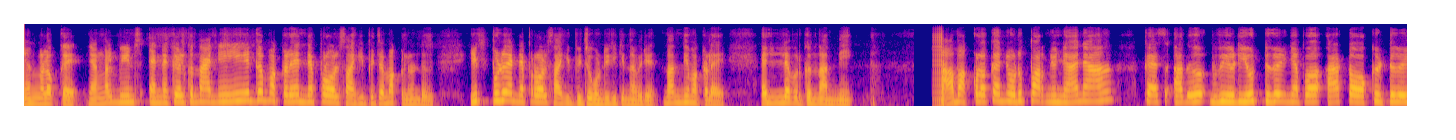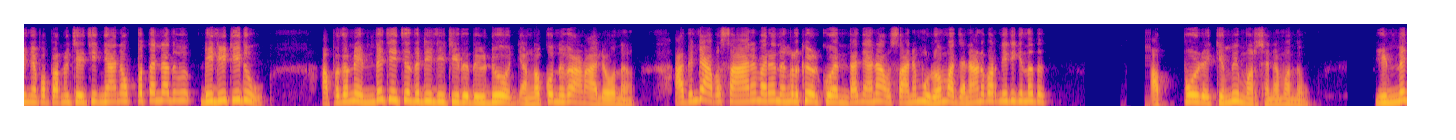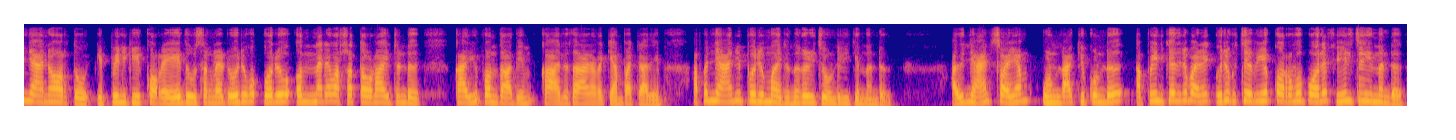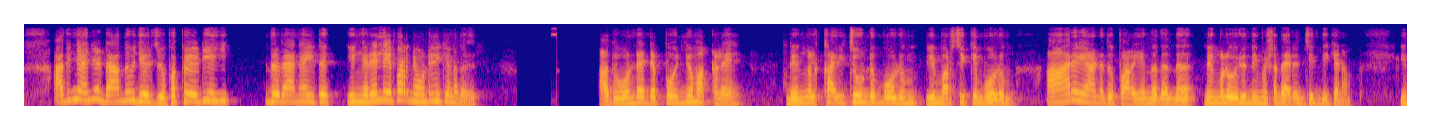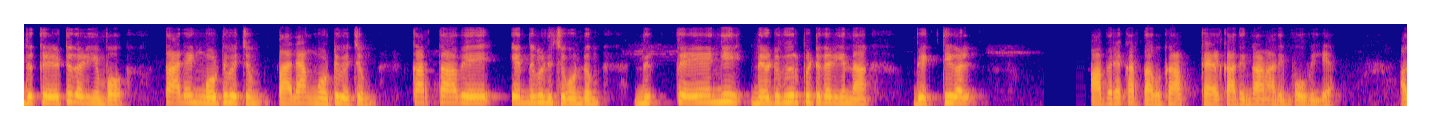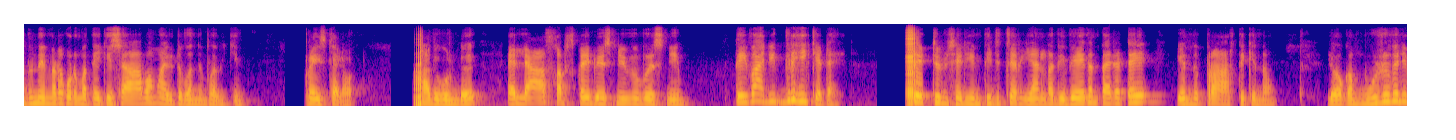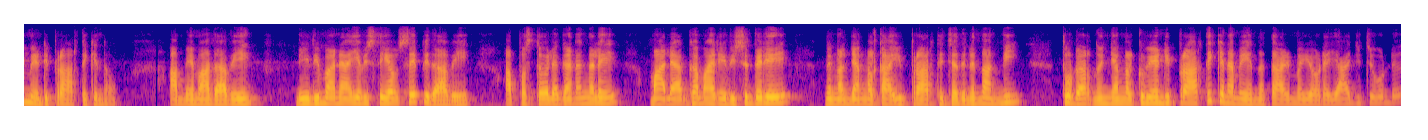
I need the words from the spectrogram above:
ഞങ്ങളൊക്കെ. ഞങ്ങൾ മീൻസ് എന്നെ കേൾക്കുന്ന അനേക മക്കളെ എന്നെ പ്രോത്സാഹിപ്പിച്ച മക്കളുണ്ട്. ഇപ്പോഴും എന്നെ പ്രോത്സാഹിപ്പിച്ചുകൊണ്ടിരിക്കുന്നവര്. നന്ദി മക്കളെ. എല്ലാവർക്കും നന്ദി. ആ മക്കളൊക്കെ എന്നോട് പറഞ്ഞു ഞാൻ ആ കേസ് അത് വീഡിയോ ഇട്ട് കഴിഞ്ഞപ്പോ ആ ടോക്ക് ഇട്ട് കഴിഞ്ഞപ്പോ പറഞ്ഞു ചേച്ചി ഞാൻ ഒപ്പം തന്നെ അത് ഡിലീറ്റ് ചെയ്തു. അപ്പൊ തന്നെ എന്താ ചേച്ചി അത് ഡിലീറ്റ് ചെയ്തത്? ഇടുവോ ഞങ്ങൾക്കൊന്ന് കാണാലോ എന്ന് അതിന്റെ അവസാനം വരെ നിങ്ങൾ കേൾക്കൂ എന്താ ഞാൻ അവസാനം മുഴുവൻ വചനാണ് പറഞ്ഞിരിക്കുന്നത്. അപ്പോഴേക്കും വിമർശനം വന്നു. ഇന്ന് ഞാൻ ഓർത്തു ഇപ്പൊ എനിക്ക് കുറെ ദിവസങ്ങളായിട്ട് ഒരു ഒരു ഒന്നര വർഷത്തോളമായിട്ടുണ്ട് കൈ പൊന്താതെയും കാൽ താഴെ വെക്കാൻ പറ്റാതെയും. അപ്പൊ ഞാനിപ്പോ ഒരു മരുന്ന് കഴിച്ചുകൊണ്ടിരിക്കുന്നുണ്ട്. അത് ഞാൻ സ്വയം ഉണ്ടാക്കിക്കൊണ്ട് അപ്പൊ എനിക്കതിന് ഒരു ചെറിയ കുറവ് പോലെ ഫീൽ ചെയ്യുന്നുണ്ട്. അത് ഞാൻ ഇടാന്ന് വിചാരിച്ചു. ഇപ്പൊ പേടിയായി. ഇതിടാനായിട്ട് ഇങ്ങനെയല്ലേ പറഞ്ഞുകൊണ്ടിരിക്കണത് അതുകൊണ്ട് എന്റെ പൊന്നു മക്കളെ നിങ്ങൾ കഴിച്ചുകൊണ്ടുമ്പോഴും വിമർശിക്കുമ്പോഴും ആരെയാണിത് പറയുന്നതെന്ന് നിങ്ങൾ ഒരു നിമിഷ നേരം ചിന്തിക്കണം. ഇത് കേട്ട് കഴിയുമ്പോൾ തല ഇങ്ങോട്ട് വെച്ചും തല അങ്ങോട്ട് വെച്ചും കർത്താവേ എന്ന് വിളിച്ചുകൊണ്ടും തേങ്ങി നെടുവീർപ്പിട്ട് കഴിയുന്ന വ്യക്തികൾ അവരെ കർത്താവ് കേൾക്കാതെയും കാണാതെയും പോവില്ല. അത് നിങ്ങളുടെ കുടുംബത്തേക്ക് ശാപമായിട്ട് വന്ന് ഭവിക്കും. പ്രൈസ്തലോ അതുകൊണ്ട് എല്ലാ സബ്സ്ക്രൈബേഴ്സിനെയും വ്യൂവേഴ്സിനെയും ദൈവം അനുഗ്രഹിക്കട്ടെ. തെറ്റും ശരിയും തിരിച്ചറിയാനുള്ള വിവേകം തരട്ടെ എന്ന് പ്രാർത്ഥിക്കുന്നു. ലോകം മുഴുവനും വേണ്ടി പ്രാർത്ഥിക്കുന്നു. അമ്മേ മാതാവേ നീതിമാനായ വിസ്തയവസെ പിതാവേ അപ്പസ്തോല ഗണങ്ങളെ മാലാഘമാരെ വിശുദ്ധരെ നിങ്ങൾ ഞങ്ങൾക്കായി പ്രാർത്ഥിച്ചതിന് നന്ദി. തുടർന്നും ഞങ്ങൾക്ക് വേണ്ടി പ്രാർത്ഥിക്കണമേ എന്ന് താഴ്മയോടെ യാചിച്ചുകൊണ്ട്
